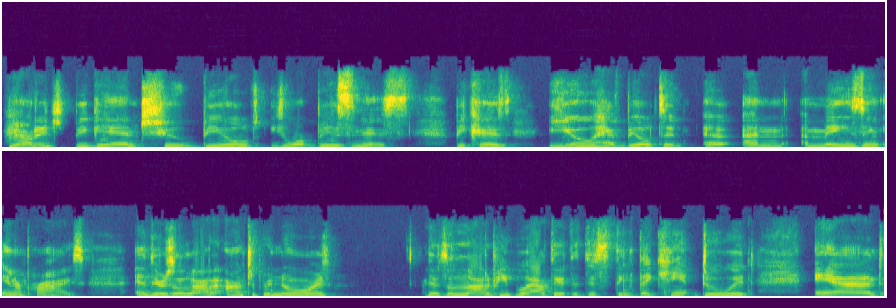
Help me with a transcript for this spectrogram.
How did you begin to build your business? Because you have built an, a, an amazing enterprise, and there's a lot of entrepreneurs there's a lot of people out there that just think they can't do it. And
